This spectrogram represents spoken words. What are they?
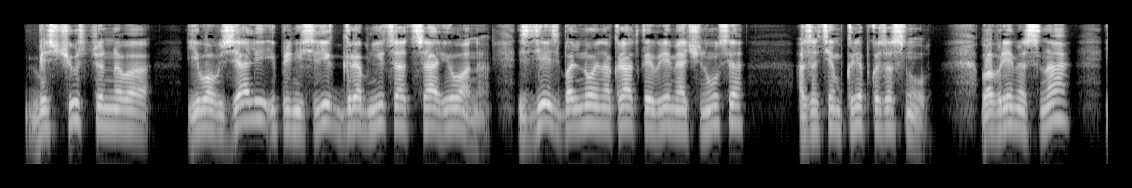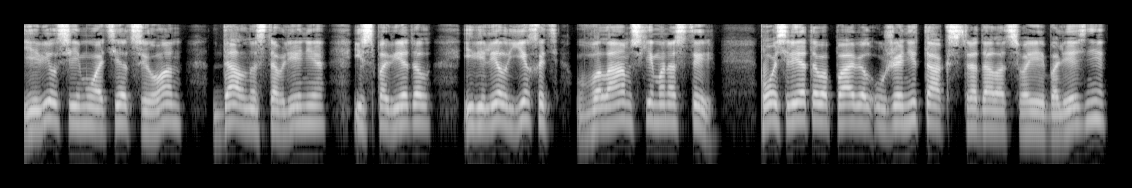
Бесчувственного его взяли и принесли к гробнице отца Иоанна. Здесь больной на краткое время очнулся, а затем крепко заснул. Во время сна явился ему отец Иоанн, дал наставление, исповедал и велел ехать в Валаамский монастырь, После этого Павел уже не так страдал от своей болезни,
